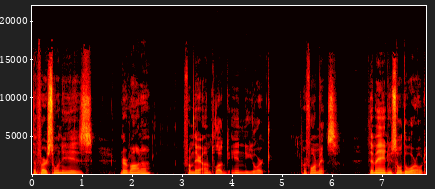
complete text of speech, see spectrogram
The first one is Nirvana from their Unplugged in New York performance, The Man Who Sold the World.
